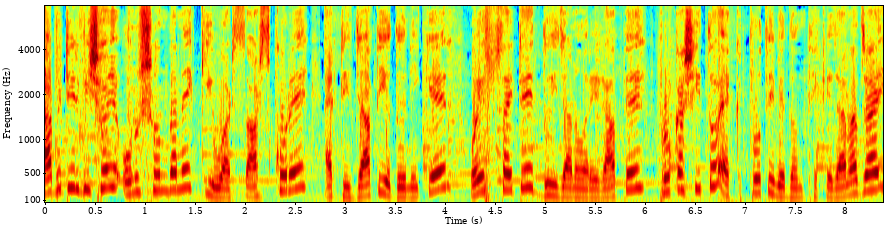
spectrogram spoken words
দাবিটির বিষয়ে অনুসন্ধানে কিওয়ার্ড সার্চ করে একটি জাতীয় দৈনিকের ওয়েবসাইটে দুই জানুয়ারি রাতে প্রকাশিত এক প্রতিবেদন থেকে জানা যায়,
